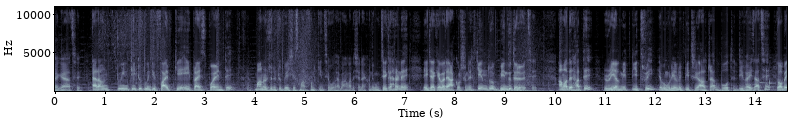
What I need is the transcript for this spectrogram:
জায়গায় আছে। Around twenty two twenty five K এই প্রাইস পয়েন্টে মানুষজন একটু বেশি স্মার্টফোন কিনছে বোধ হয় বাংলাদেশের এখন এবং যে কারণে এইটা একেবারে আকর্ষণের কেন্দ্র বিন্দুতে রয়েছে। আমাদের হাতে রিয়েলমি পি থ্রি এবং Realme P three ultra both device আছে। তবে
